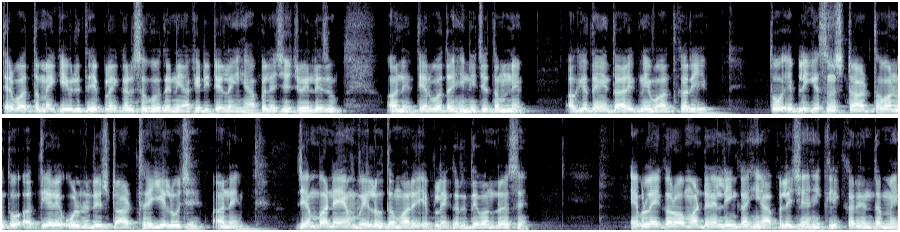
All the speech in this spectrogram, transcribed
ત્યારબાદ તમે કેવી રીતે એપ્લાય કરી શકો તેની આખી ડિટેલ અહીં આપેલી છે. જોઈ લેજો. અને ત્યારબાદ અહીં નીચે તમને અગત્યની તારીખની વાત કરીએ તો એપ્લિકેશન સ્ટાર્ટ થવાનું તો અત્યારે ઓલરેડી સ્ટાર્ટ થઈ ગયેલું છે. અને જેમ બને એમ વહેલું તમારે એપ્લાય કરી દેવાનું રહેશે. એપ્લાય કરવા માટેની લિંક અહીં આપેલી છે. અહીં ક્લિક કરીને તમે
